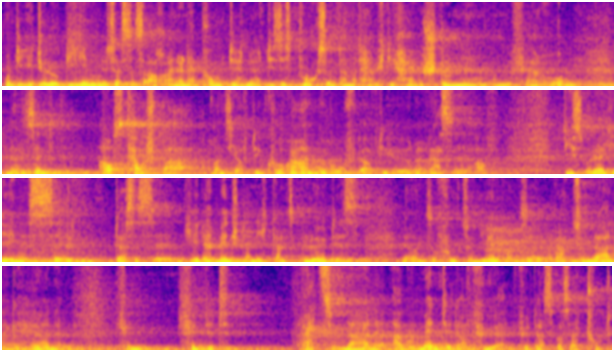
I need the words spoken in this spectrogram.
Und die Ideologien, das ist auch einer der Punkte ne, dieses Buchs, und damit habe ich die halbe Stunde ungefähr rum, ne, sind austauschbar, ob man sich auf den Koran beruft, auf die höhere Rasse, auf dies oder jenes, ähm, dass es ähm, jeder Mensch, der nicht ganz blöd ist, ne, und so funktionieren unsere rationale Gehirne, findet rationale Argumente dafür, für das, was er tut.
